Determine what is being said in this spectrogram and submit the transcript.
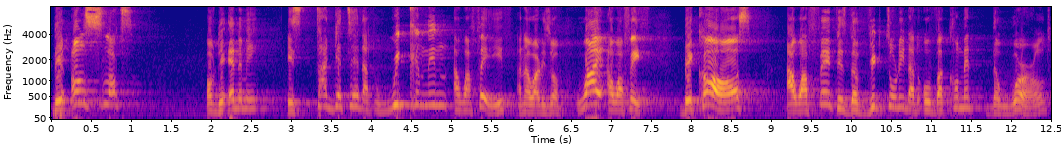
The onslaught of the enemy is targeted at weakening our faith and our resolve. Why our faith? Because our faith is the victory that overcometh the world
